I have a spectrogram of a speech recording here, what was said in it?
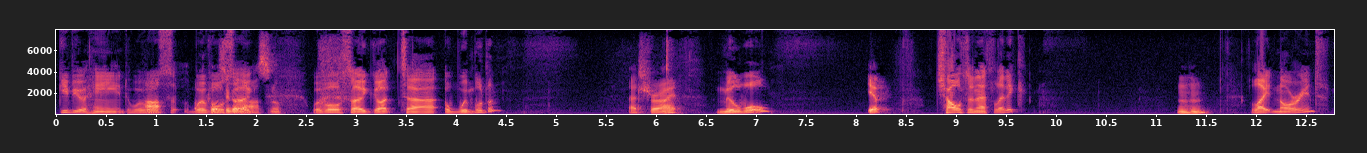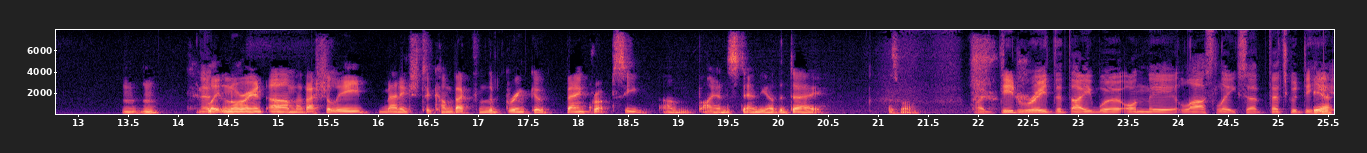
give you a hand. We've Ah, also we've also got Arsenal. we've also got uh, a Wimbledon, That's right. Millwall, Yep. Charlton Athletic, Mm-hmm. Leyton Orient. Mm-hmm. Now, Leyton Orient um, have actually managed to come back from the brink of bankruptcy. Um, I understand the other day, as well. I did read that they were on their last league, so that's good to hear.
